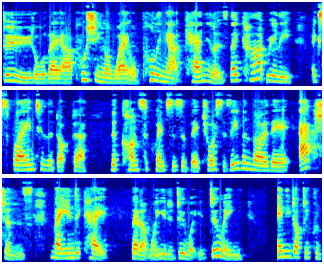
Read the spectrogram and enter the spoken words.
food or they are pushing away or pulling out cannulas, they can't really explain to the doctor the consequences of their choices, even though their actions may indicate they don't want you to do what you're doing any doctor could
